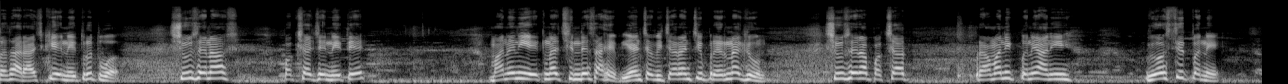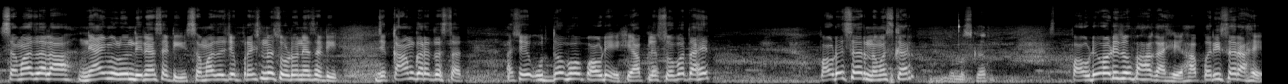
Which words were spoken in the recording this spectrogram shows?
तथा राजकीय नेतृत्व शिवसेना पक्षाचे नेते माननीय एकनाथ शिंदे साहेब यांच्या विचारांची प्रेरणा घेऊन शिवसेना पक्षात प्रामाणिकपणे आणि व्यवस्थितपणे समाजाला न्याय मिळवून देण्यासाठी समाजाचे प्रश्न सोडवण्यासाठी जे काम करत असतात असे उद्धवभाऊ पावडे हे आपल्यासोबत आहेत. पावडे सर नमस्कार. नमस्कार. पावडेवाडी जो भाग आहे हा परिसर आहे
